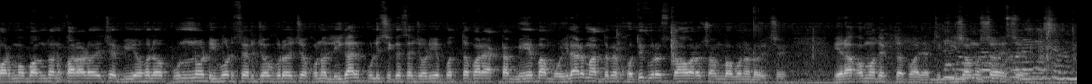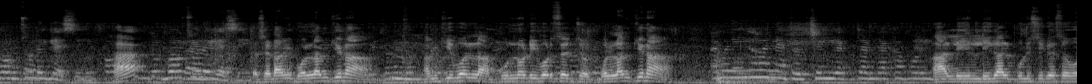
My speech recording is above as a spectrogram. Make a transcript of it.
কর্মবন্ধন করা রয়েছে বিয়ে হলেও পূর্ণ ডিভোর্সের যোগ রয়েছে কোনো লিগাল পুলিশি কেসে জড়িয়ে পড়তে পারে একটা মেয়ে বা মহিলার মাধ্যমে ক্ষতিগ্রস্ত হওয়ারও সম্ভাবনা রয়েছে। এরকমও দেখতে পাওয়া যাচ্ছে। কি সমস্যা হয়েছে? হ্যাঁ? সেটা আমি বললাম কি না? আমি কি বললাম? পূর্ণ ডিভোর্সের যোগ বললাম কি না? আর লিগাল পুলিশি কেসে ও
